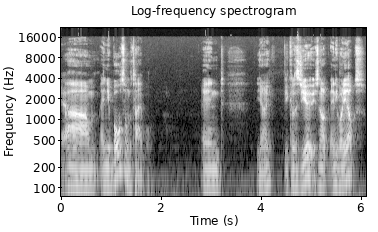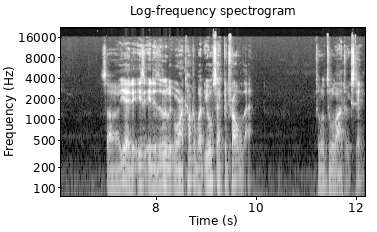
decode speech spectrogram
Yeah. um, and your balls on the table, and you know because it's you, it's not anybody else. So yeah, it is it is a little bit more uncomfortable, but you also have control of that to a, to a larger extent.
